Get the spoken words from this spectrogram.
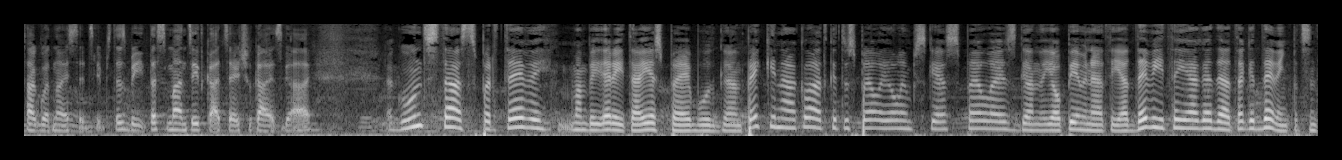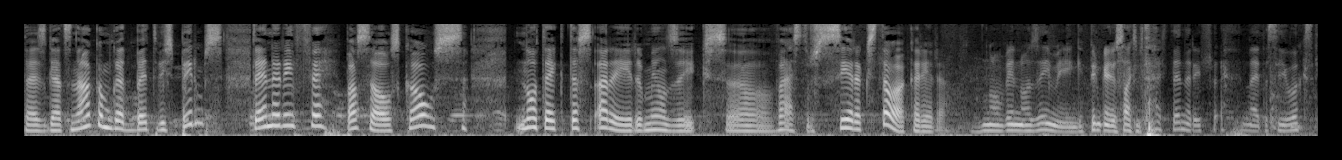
sākot no aizsardzības. Tas bija tas mans it kā ceļš, kā es gāju. Gunts stāsts par tevi. Man bija arī tā iespēja būt gan Pekinā klāt, kad tu spēlēji Olimpiskajās spēlēs, gan jau pieminētajā 9. gadā, tagad 19. gads nākamgad, bet vispirms Tenerife, pasaules kausa. Noteikti tas arī ir milzīgs uh, vēsturisks ieraksts tavā karjerā. Nu, viennozīmīgi. Pirmkārt, jau sāksim tā ar Tenerife. Nē, tas ir joks.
